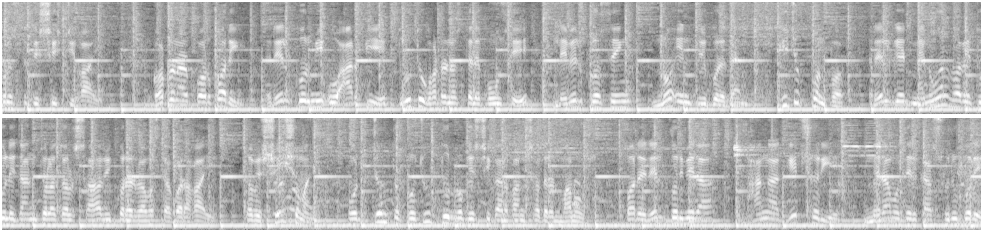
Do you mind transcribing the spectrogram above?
পরিস্থিতির সৃষ্টি হয়। ঘটনার পরপরই রেলকর্মী ও আরপিএফ দ্রুত ঘটনাস্থলে পৌঁছে লেভেল ক্রসিং, নো এন্ট্রি করে দেন। কিছুক্ষণ পর রেলগেট ম্যানুয়ালভাবে তুলে যান চলাচল স্বাভাবিক করার ব্যবস্থা করা হয়। তবে সেই সময় পর্যন্ত প্রচুর দুর্ভোগের শিকার হন সাধারণ মানুষ। পরে রেলকর্মীরা ভাঙা গেট সরিয়ে মেরামতের কাজ শুরু করে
